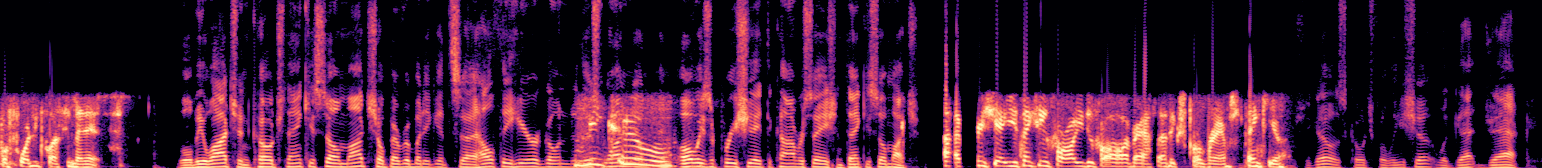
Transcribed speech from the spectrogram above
for 40 plus minutes. We'll be watching, Coach. Thank you so much. Hope everybody gets uh, healthy here going into this Me one. And, and always appreciate the conversation. Thank you so much. I appreciate you. Thank you for all you do for all of our athletics programs. Thank you. There she goes, Coach Felicia Legette Jack.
